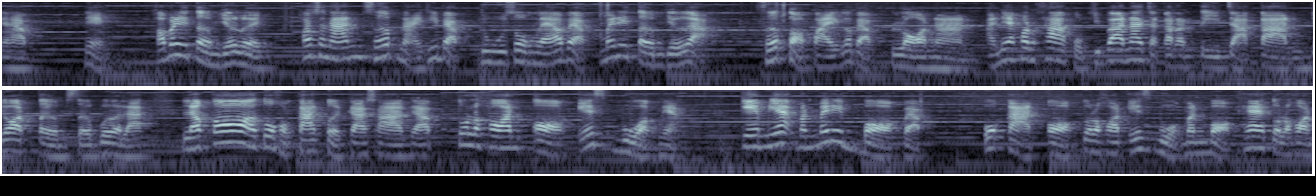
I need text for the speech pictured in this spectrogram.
นะครับเนี่ยเขาไม่ได้เติมเยอะเลย เพราะฉะนั้นเซิร์ฟไหนที่แบบดูทรงแล้วแบบไม่ได้เติมเยอะอะเซิร์ฟต่อไปก็แบบรอนาน อันนี้ค่อนข้างผมคิดว่าน่าจะการันตีจากการยอดเติมเซิร์ฟเวอร์แล้ว แล้วก็ตัวของการเปิดกาชาครับ ตัวละครออก S บวกเนี่ย เกมเนี้ยมันไม่ได้บอกแบบ โอกาสออกตัวละคร S บวกมันบอกแค่ตัวละคร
